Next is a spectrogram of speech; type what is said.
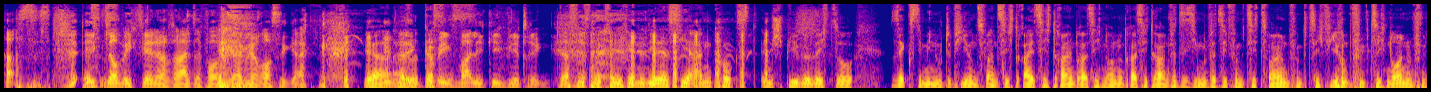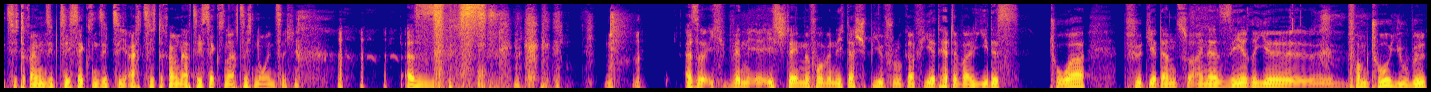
Das ist, ich glaube, ich wäre nach der Halbzeitpause gar nicht mehr rausgegangen. Ja, also das ich ist, mal, ich gehe Bier trinken. das ist natürlich, wenn du dir das hier anguckst im Spielbericht, so sechste Minute 24, 30, 33, 39, 43, 47, 50, 52, 54, 59, 73, 76, 80, 83, 86, 90. Also, also ich, wenn, ich stelle mir vor, wenn ich das Spiel fotografiert hätte, weil jedes Tor führt ja dann zu einer Serie äh, vom Torjubel,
